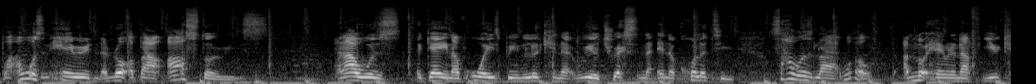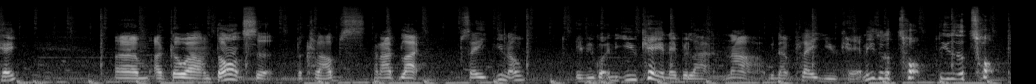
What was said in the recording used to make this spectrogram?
but I wasn't hearing a lot about our stories. And I was, again, I've always been looking at readdressing that inequality so I was like, well, I'm not hearing enough UK. Um, I'd go out and dance at the clubs, and I'd like say, you know, if you've got in the UK, and they'd be like, nah, we don't play UK. And these are the top, these are the top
